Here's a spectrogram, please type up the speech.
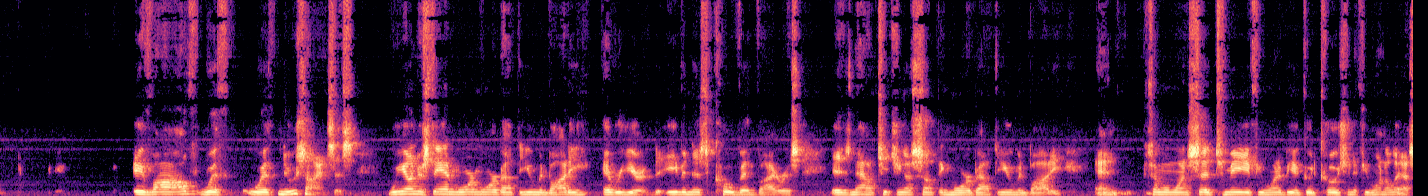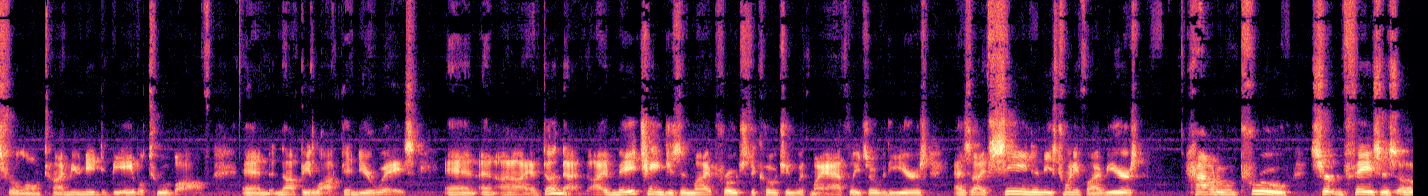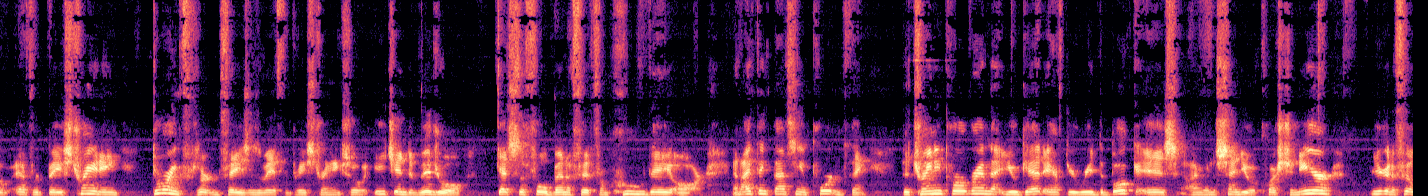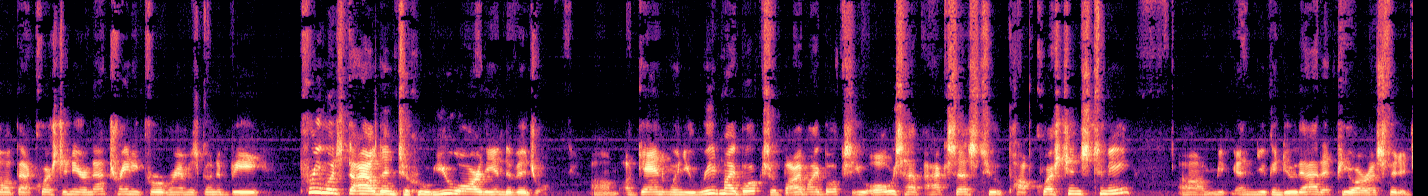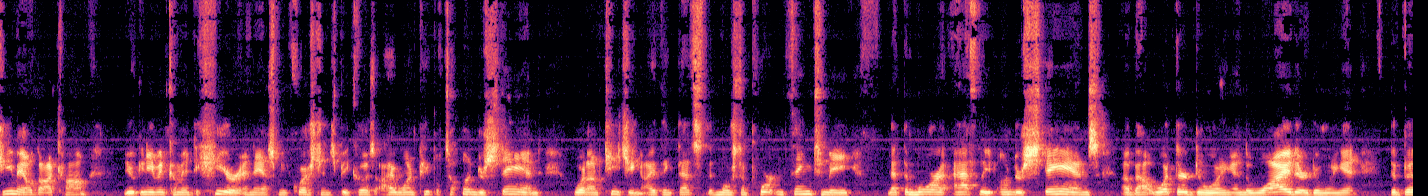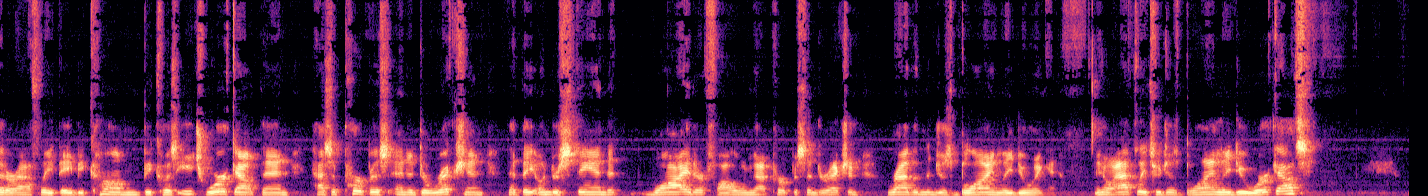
evolve with with new sciences. We understand more and more about the human body every year. Even this COVID virus is now teaching us something more about the human body. And someone once said to me, if you want to be a good coach and if you want to last for a long time, you need to be able to evolve and not be locked into your ways. And, and, and I have done that. I've made changes in my approach to coaching with my athletes over the years as I've seen in these 25 years how to improve certain phases of effort based training during certain phases of effort based training so each individual gets the full benefit from who they are. And I think that's the important thing. The training program that you get after you read the book is I'm going to send you a questionnaire. You're going to fill out that questionnaire, and that training program is going to be pretty much dialed into who you are, the individual. Um, again, when you read my books or buy my books, you always have access to pop questions to me. Um, and you can do that at prsfit at gmail.com. You can even come into here and ask me questions because I want people to understand what I'm teaching. I think that's the most important thing to me that the more an athlete understands about what they're doing and the why they're doing it, the better athlete they become because each workout then has a purpose and a direction that they understand that why they're following that purpose and direction rather than just blindly doing it. You know, athletes who just blindly do workouts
